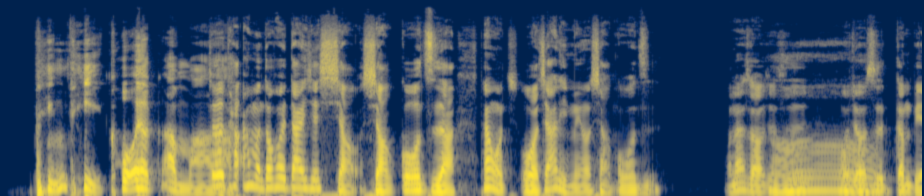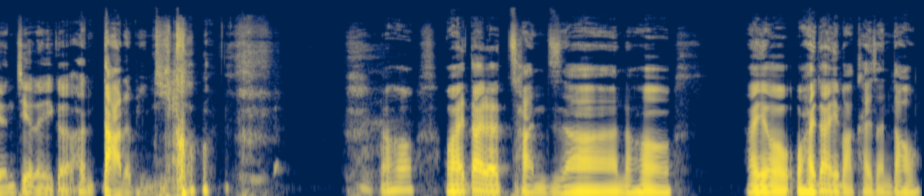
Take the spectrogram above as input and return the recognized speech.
平底锅要干嘛？就是他他们都会带一些小小锅子啊，但我我家里没有小锅子，我那时候就是、哦我就是跟别人借了一个很大的平底锅，然后我还带了铲子啊，然后还有我还带了一把开山刀，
